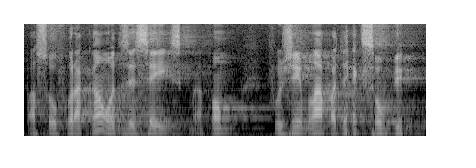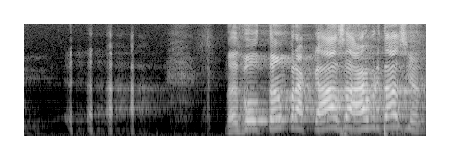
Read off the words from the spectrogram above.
Passou o furacão ou 16? Que nós fomos, fugimos lá para Jacksonville. nós voltamos para casa, a árvore estava assim,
